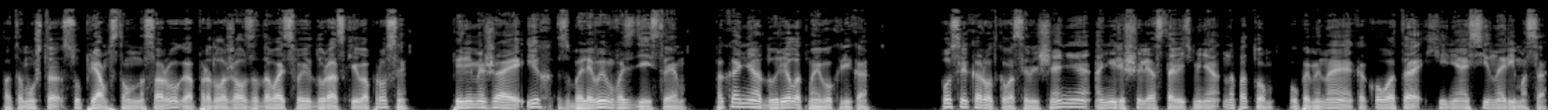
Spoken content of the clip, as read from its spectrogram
потому что с упрямством носорога продолжал задавать свои дурацкие вопросы, перемежая их с болевым воздействием, пока не одурел от моего крика. После короткого совещания они решили оставить меня на потом, упоминая какого-то хиниасина Римаса.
